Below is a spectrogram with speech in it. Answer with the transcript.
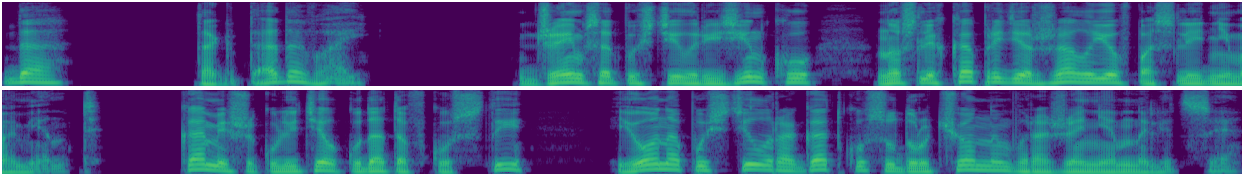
«Да». «Тогда давай». Джеймс отпустил резинку, но слегка придержал ее в последний момент. Камешек улетел куда-то в кусты, и он опустил рогатку с удрученным выражением на лице.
